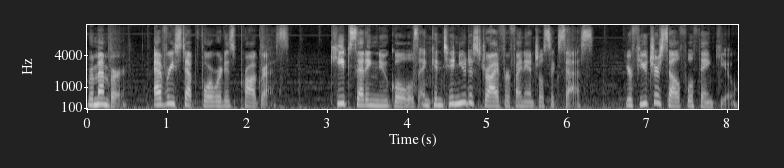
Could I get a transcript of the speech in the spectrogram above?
Remember, every step forward is progress. Keep setting new goals and continue to strive for financial success. Your future self will thank you.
